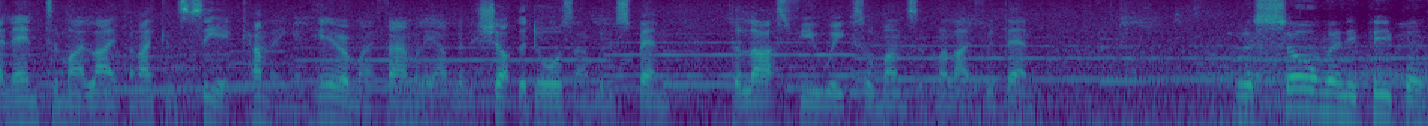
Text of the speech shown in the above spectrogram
an end to my life and I can see it coming. And here are my family. I'm going to shut the doors. I'm going to spend the last few weeks or months of my life with them. There's so many people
